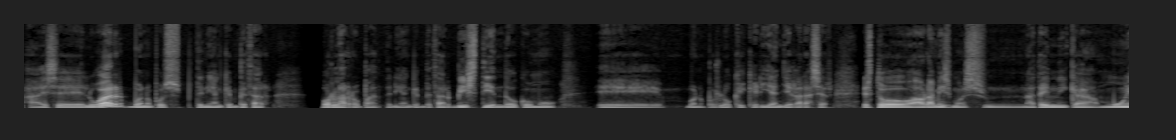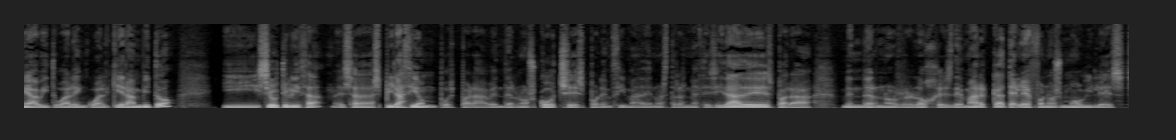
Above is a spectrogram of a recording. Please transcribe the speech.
a ese lugar. Bueno, pues tenían que empezar por la ropa, tenían que empezar vistiendo como eh, bueno, pues lo que querían llegar a ser. Esto ahora mismo es una técnica muy habitual en cualquier ámbito y se utiliza esa aspiración pues para vendernos coches por encima de nuestras necesidades, para vendernos relojes de marca, teléfonos móviles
